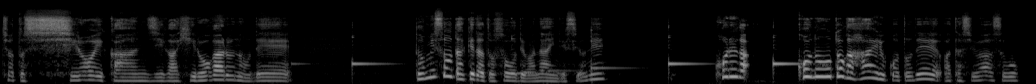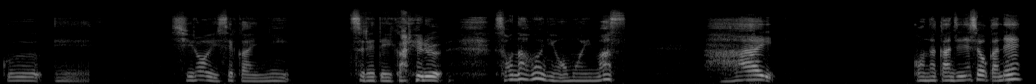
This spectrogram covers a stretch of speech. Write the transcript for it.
ちょっと白い感じが広がるのでドミソだけだとそうではないんですよね。これがこの音が入ることで私はすごく、えー、白い世界に連れて行かれる そんな風に思います。はいこんな感じでしょうかね。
